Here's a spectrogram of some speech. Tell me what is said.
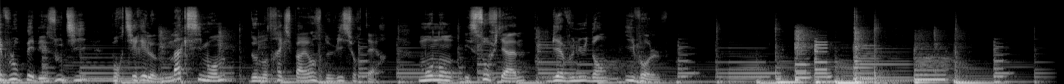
développer des outils pour tirer le maximum de notre expérience de vie sur Terre. Mon nom est Sofiane, bienvenue dans Evolve.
